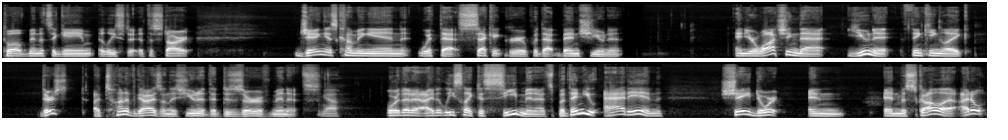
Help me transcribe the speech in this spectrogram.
12 minutes a game, at least at the start. Dieng is coming in with that second group with that bench unit, and you're watching that unit thinking like, there's a ton of guys on this unit that deserve minutes, Yeah. Or that I'd at least like to see minutes. But then you add in Shai Dort and and Muscala. I don't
